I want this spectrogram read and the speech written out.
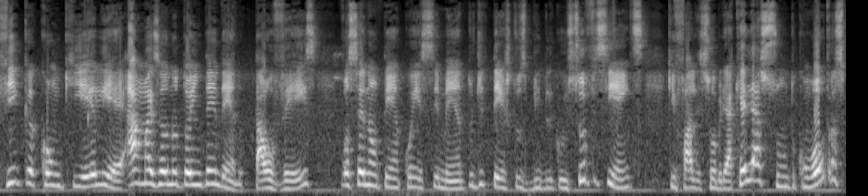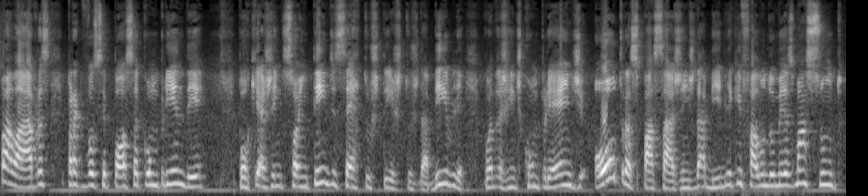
fica com o que ele é. Ah, mas eu não estou entendendo. Talvez você não tenha conhecimento de textos bíblicos suficientes que fale sobre aquele assunto com outras palavras para que você possa compreender. Porque a gente só entende certos textos da Bíblia quando a gente compreende outras passagens da Bíblia que falam do mesmo assunto.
